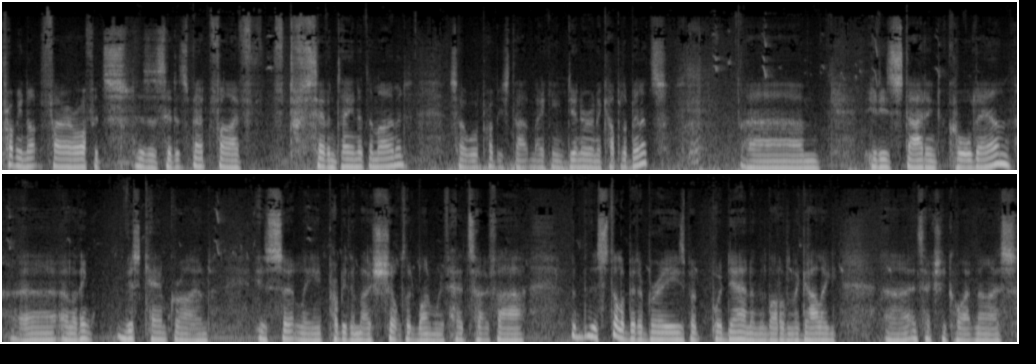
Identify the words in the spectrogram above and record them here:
probably not far off. It's as I said, it's about five seventeen at the moment, so we'll probably start making dinner in a couple of minutes. Um, it is starting to cool down, uh, and I think this campground is certainly probably the most sheltered one we've had so far. There's still a bit of breeze, but we're down in the bottom of the gully. Uh, it's actually quite nice.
